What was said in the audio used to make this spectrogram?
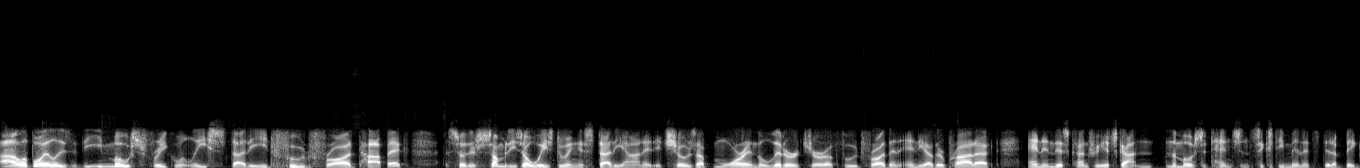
olive oil is the most frequently studied food fraud topic. So there's somebody's always doing a study on it. It shows up more in the literature of food fraud than any other product. And in this country, it's gotten the most attention. 60 Minutes did a big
